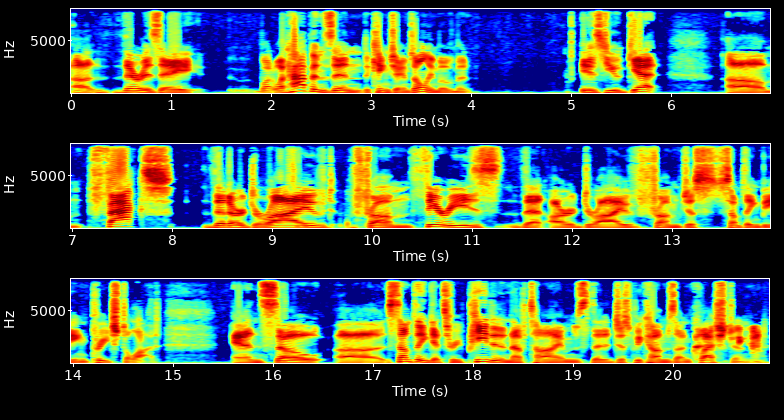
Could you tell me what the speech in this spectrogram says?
uh, there is a what what happens in the King James only movement is you get um, facts that are derived from theories that are derived from just something being preached a lot. And so uh, something gets repeated enough times that it just becomes unquestioned.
